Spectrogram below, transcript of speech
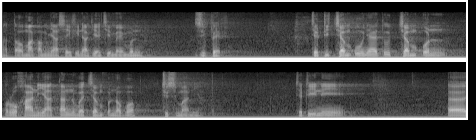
atau makamnya Sayyidina Haji Maimun Zubair. Jadi jamunya itu jamun rohaniatan wa jamun apa? Jusmaniatan. Jadi ini uh,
